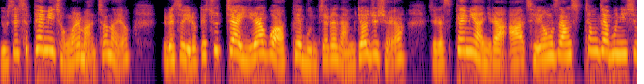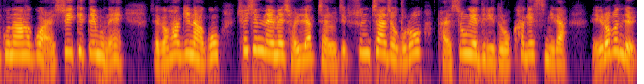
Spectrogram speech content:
요새 스팸이 정말 많잖아요. 그래서 이렇게 숫자 2라고 앞에 문자를 남겨주셔야 제가 스팸이 아니라 아, 제 영상 시청자분이시구나 하고 알 수 있기 때문에 제가 확인하고 최신 매매 전략 자료집 순차적으로 발송해드리도록 하겠습니다. 네, 여러분들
